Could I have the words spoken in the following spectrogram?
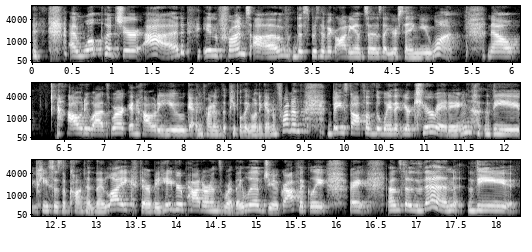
and we'll put your ad in front of the specific audiences that you're saying you want. Now, how do ads work and how do you get in front of the people that you want to get in front of based off of the way that you're curating the pieces of content they like, their behavior patterns, where they live geographically, right? And so then the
